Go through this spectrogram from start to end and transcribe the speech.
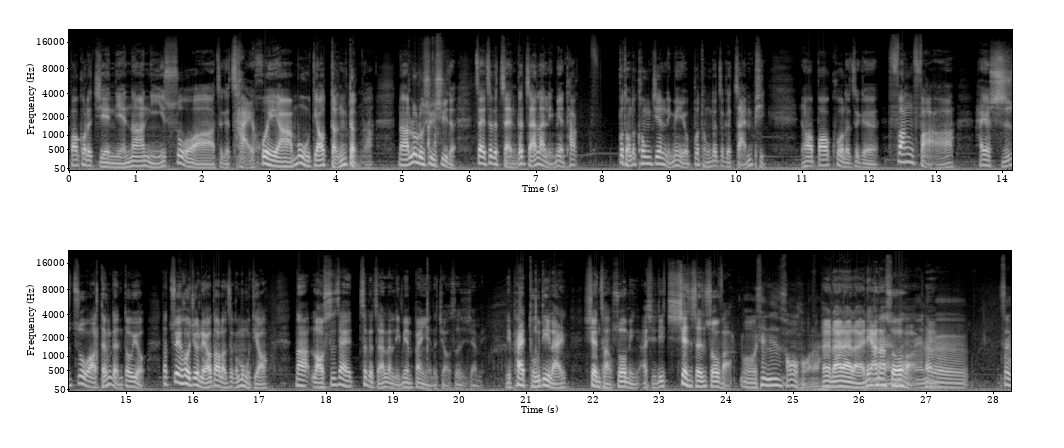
包括了剪黏啊、泥塑啊、这个彩绘啊、木雕等等啊。那陆陆续续的，在这个整个展览里面，它不同的空间里面有不同的这个展品，然后包括了这个方法啊，还有实作啊等等都有。那最后就聊到了这个木雕。那老师在这个展览里面扮演的角色是下面，你派徒弟来现场说明，而且你现身说法。我现身说法了。哎，来来来，你按他说法。哎那个是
